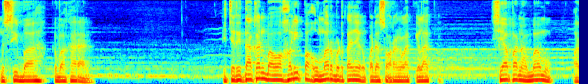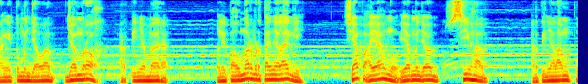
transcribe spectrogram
musibah kebakaran. Diceritakan bahwa Khalifah Umar bertanya kepada seorang laki-laki, "Siapa namamu?" Orang itu menjawab, "Jamroh," artinya bara. Khalifah Umar bertanya lagi, "Siapa ayahmu?" Ia menjawab, "Sihab," artinya lampu.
